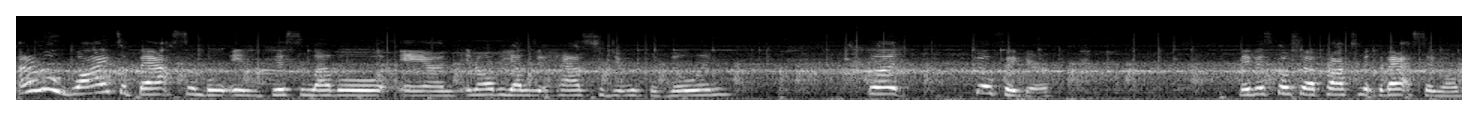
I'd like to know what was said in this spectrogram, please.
I don't know why it's a bat symbol in this level and in all the others it has to do with the villain. But, go figure. Maybe it's supposed to approximate the bat signal.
